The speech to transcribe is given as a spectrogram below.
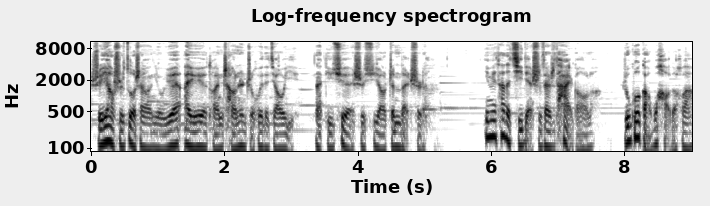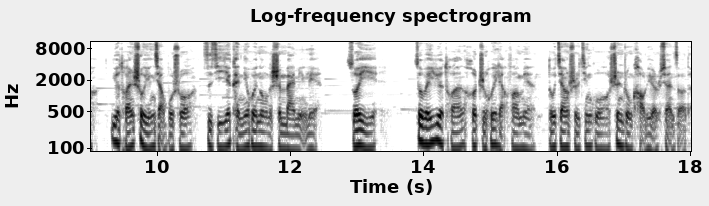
谁要是坐上纽约爱乐乐团常任指挥的交椅，那的确是需要真本事的，因为他的起点实在是太高了。如果搞不好的话，乐团受影响不说，自己也肯定会弄得身败名裂。所以，作为乐团和指挥两方面都将是经过慎重考虑而选择的。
